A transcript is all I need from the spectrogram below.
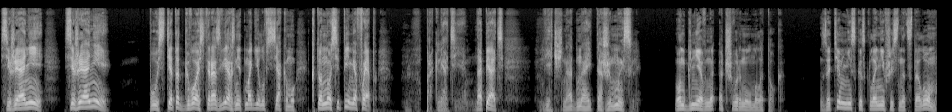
Сижи они! Сижи они! Пусть этот гвоздь разверзнет могилу всякому, кто носит имя Фэб. Проклятие! Опять! Вечно одна и та же мысль!» Он гневно отшвырнул молоток. Затем, низко склонившись над столом,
